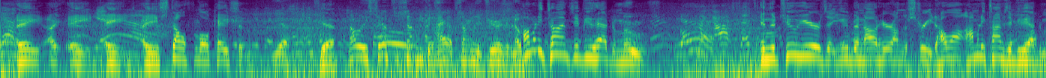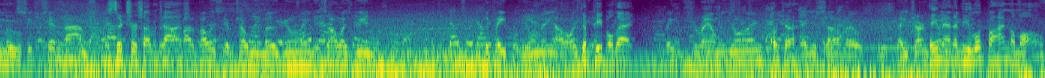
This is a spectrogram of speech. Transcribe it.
Yeah. A a, a, a a stealth location. Yeah. Yeah. Not really stealth, just something you could have, something that's yours that nobody. How many times have you had to move? Oh my gosh, that's In the two years that you've been out here on the street, how long? How many times have you had to move? Six or seven times. Six or seven times. by times. the police never told me to move. You know what I mean? It's always been Go to a the people. You know what I mean? I always The people that. People surround me. You know what I mean? Okay. They just I don't know. They turn. Hey man, have you looked behind the mall?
